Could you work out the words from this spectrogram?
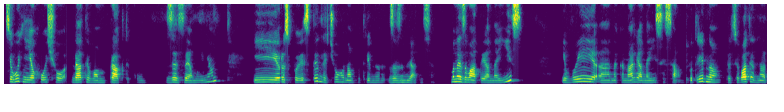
сьогодні я хочу дати вам практику заземлення і розповісти, для чого нам потрібно заземлятися. Мене звати Анаїс, і ви е, на каналі Анаїс і сам. Потрібно працювати над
